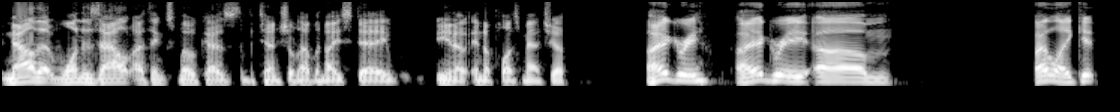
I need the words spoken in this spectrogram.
now that one is out, I think Smoke has the potential to have a nice day, you know, in a plus matchup. I agree. I agree. Um, I like it.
